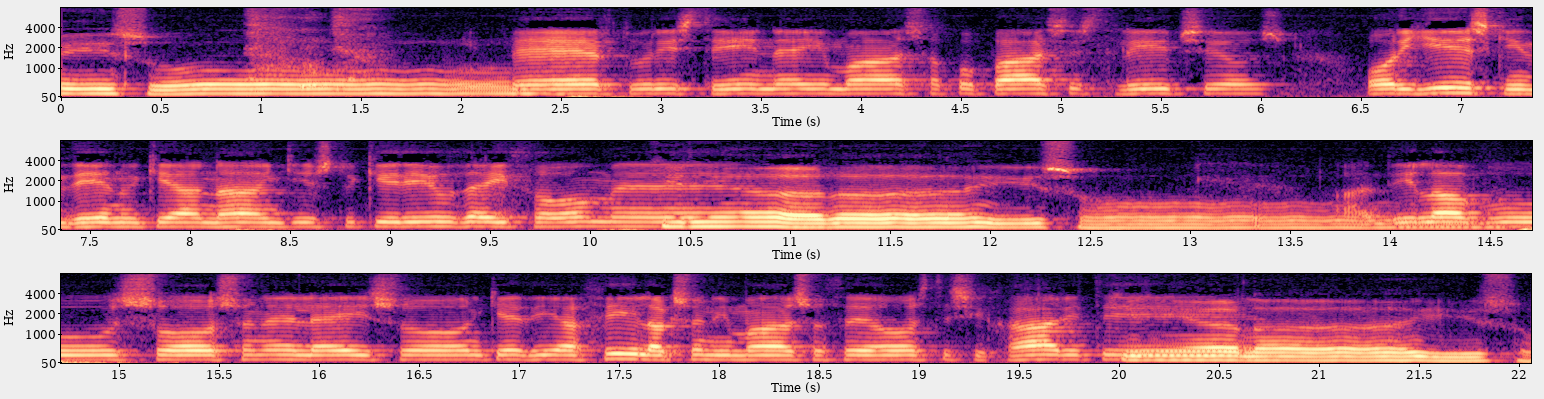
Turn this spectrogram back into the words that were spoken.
ελέησον. Υπέρ του ριστήνε ημάς από πάσης θλίψεως, οργής κινδύνου και ανάγκης του Κυρίου δεηθώμε. Κύριε ελέησον. Αντιλαβούς όσων ελέησον και διαφύλαξον ημάς ο Θεός της ηχάρητης. Κύριε ελέησον.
